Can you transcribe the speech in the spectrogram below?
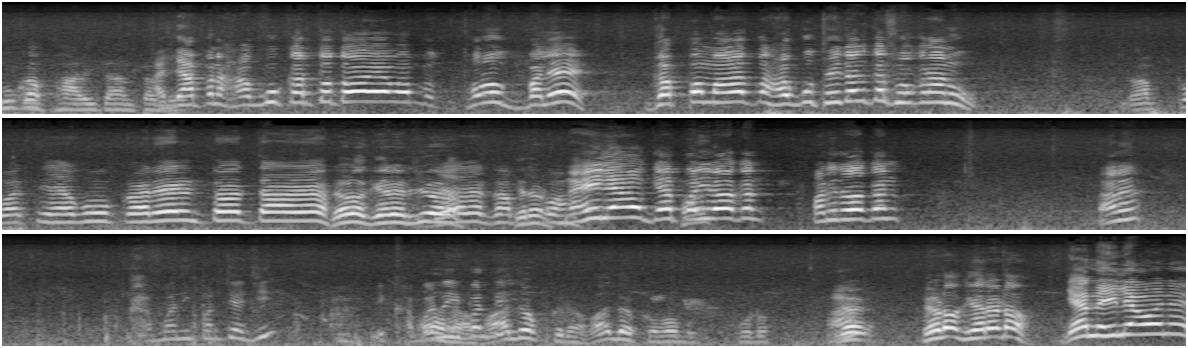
હુકા ફાળી તાનતા આજે પણ હગું કરતો તો થોડુંક ભલે. ગપ્પા મારત પણ હાગુ થઈ જાય કે છોકરાનું? ગપ્પાથી હાગુ કરે ને તો તારે ચલો ઘેર જો નહીં લેવો કે પડી રહ્યો પડી કન. તારે? ખબર નહીં પડતી હજી? એ ખબર નહીં પડતી? વાદો કરો વાદો કરો ફોટો? હેડો ઘેર ઘેર નહીં લેવો ને.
